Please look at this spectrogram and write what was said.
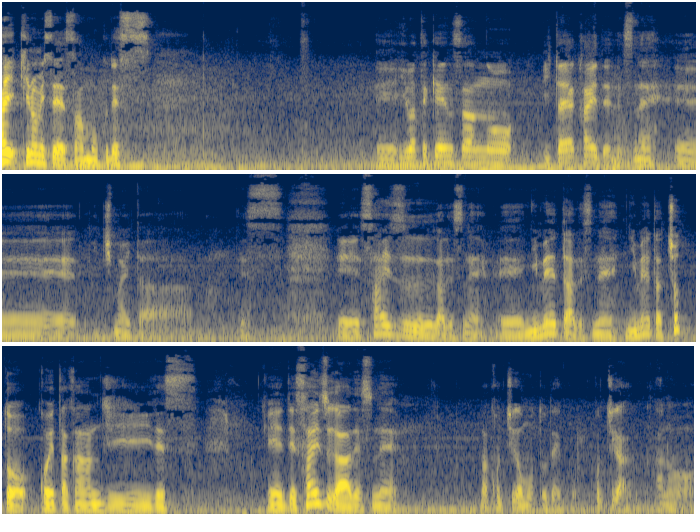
はい木の店三目です、えー岩手県産の板屋貝でですね、えー、一枚板です、えーサイズがですね、えー2メーターですね。2メーターちょっと超えた感じです、えーでサイズがですね、まあ、こっちが元でこっちがあの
